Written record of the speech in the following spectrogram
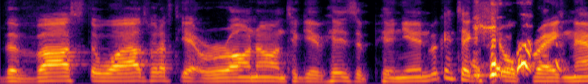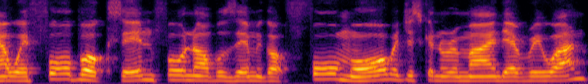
the vaster wilds. We'll have to get Ron on to give his opinion. We can take a short break now. We're four books in, four novels in. We've got four more. We're just going to remind everyone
